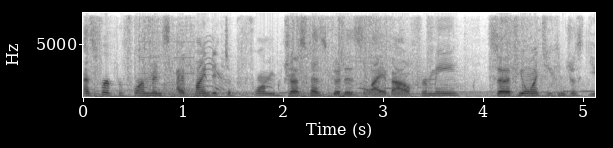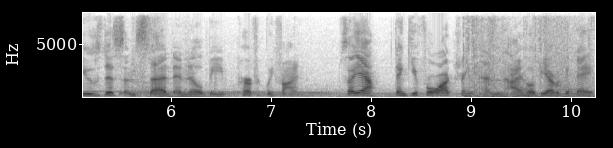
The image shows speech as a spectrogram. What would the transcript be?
As for performance, I find it to perform just as good as Live for me, so if you want you can just use this instead and it'll be perfectly fine. So yeah, thank you for watching, and I hope you have a good day.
